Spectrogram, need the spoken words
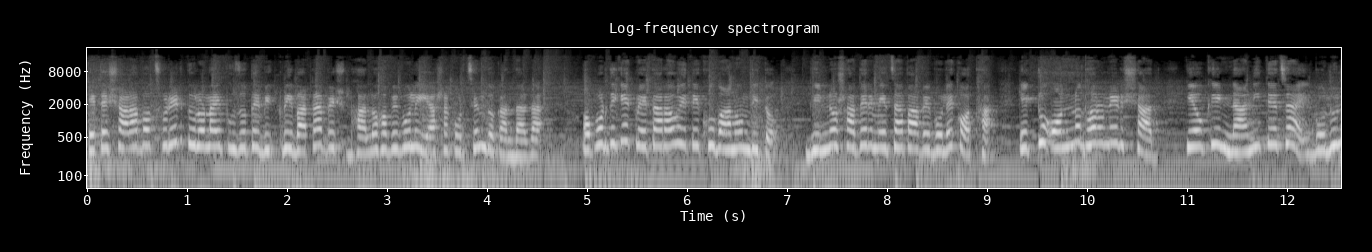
এতে সারা বছরের তুলনায় পুজোতে বিক্রি বাটা বেশ ভালো হবে বলেই আশা করছেন দোকানদাররা। অপরদিকে ক্রেতারাও এতে খুব আনন্দিত। ভিন্ন স্বাদের মেচা পাবে বলে কথা। একটু অন্য ধরনের স্বাদ। কেউ কি না নিতে চায় বলুন?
